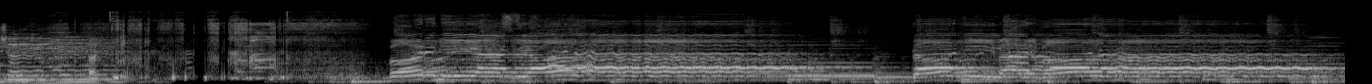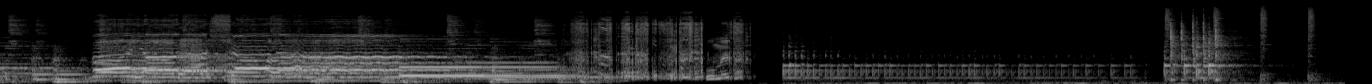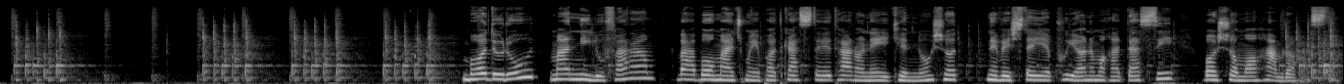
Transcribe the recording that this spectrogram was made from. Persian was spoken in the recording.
真！با درود من نیلوفرم و با مجموعه پادکست ترانه ای که نو شد نوشته پویان مقدسی با شما همراه هستم.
